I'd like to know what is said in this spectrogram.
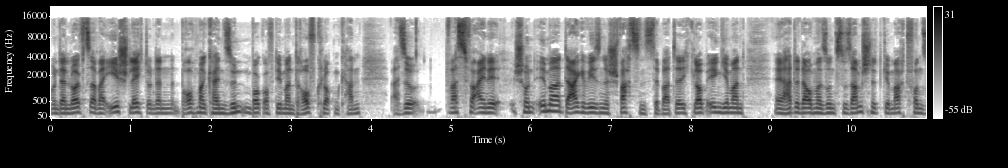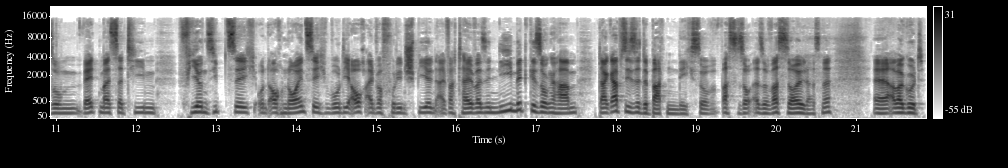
und dann läuft's aber eh schlecht und dann braucht man keinen Sündenbock, auf den man draufkloppen kann. Also was für eine schon immer dagewesene Schwachsinnsdebatte. Ich glaube, irgendjemand äh, hatte da auch mal so einen Zusammenschnitt gemacht von so einem Weltmeisterteam 74 und auch 90, wo die auch einfach vor den Spielen einfach teilweise nie mitgesungen haben. Da gab es diese Debatten nicht. So, was soll, also was soll das, ne? Äh, aber gut,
